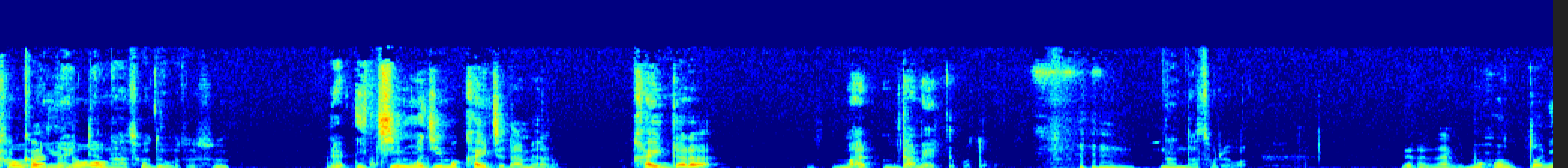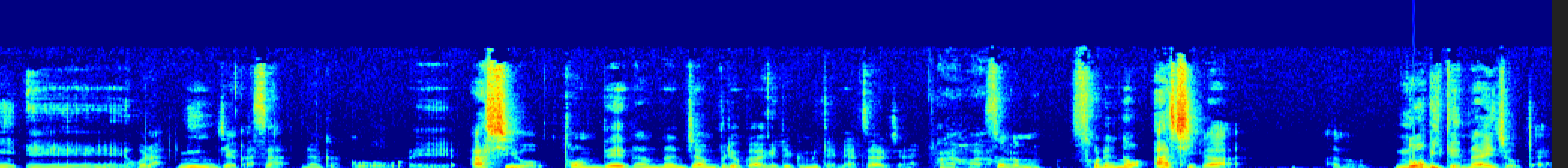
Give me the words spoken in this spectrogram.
書かないって何ですかどういうことです？で ?1 文字も書いちゃダメなの。書いたら、ま、ダメってこと。なんだそれは？だから何？もう本当に、えー、ほら、忍者がさ、なんかこう、えー、足を飛んでだんだんジャンプ力上げていくみたいなやつあるじゃない？はいはい、はい、その、それの足が、あの、伸びてない状態。っ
